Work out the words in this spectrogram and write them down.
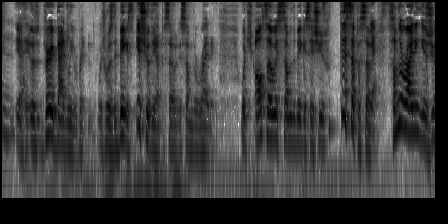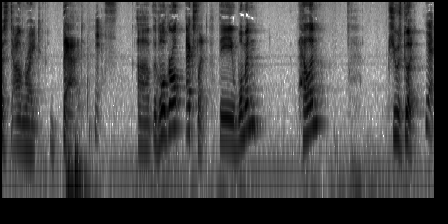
written Yeah, it was very badly written, which was the biggest issue of the episode. Is some of the writing, which also is some of the biggest issues with this episode. Yes. Some of the writing is just downright bad. yes Uh, the little girl, excellent. The woman, Helen, she was good. yeah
